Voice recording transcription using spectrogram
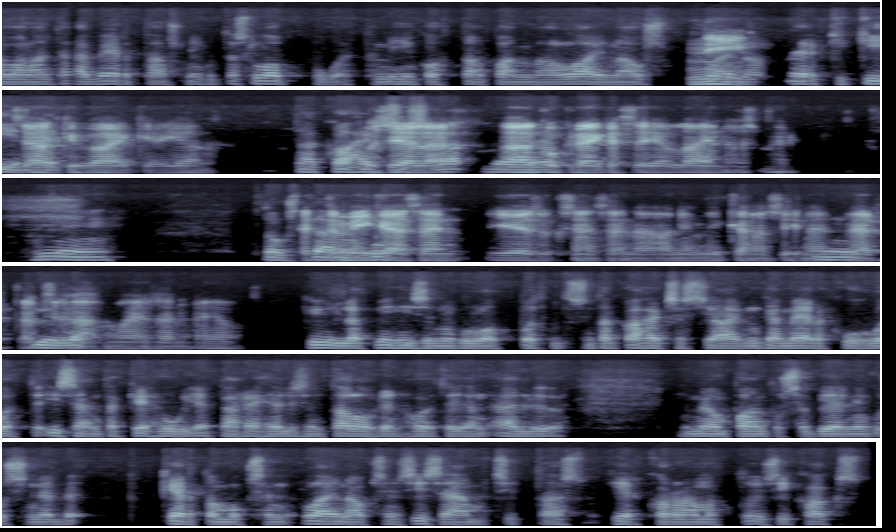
tavallaan tämä vertaus niin kuin tässä loppuu, että mihin kohtaan pannaan lainaus, niin. lainausmerkki kiinni. Se onkin vaikea, joo. Tämä kahdeksas, kun siellä ja, alkukreikassa ei ole lainausmerkki. Niin. Että mikä niin kuin... sen Jeesuksen sana on, niin mikä on siinä niin, vertauksen hahmojen sana, joo. Kyllä, että mihin se niin loppuu. Että kun on kahdeksas jae, mikä meillä kuuluu, että isäntä kehui epärehellisen taloudenhoitajan älyä, niin me on pantu se vielä niin kuin sinne kertomuksen lainauksen sisään, mutta sitten taas kirkkoraamattu 2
